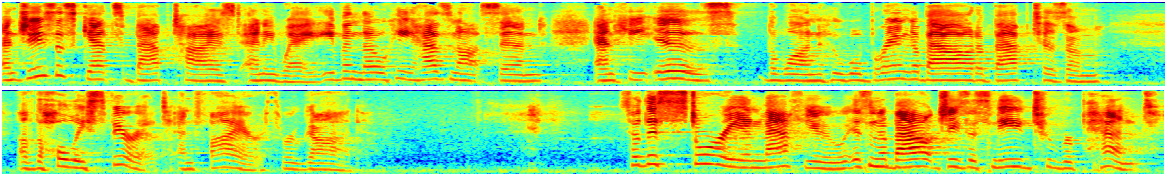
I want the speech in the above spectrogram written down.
And Jesus gets baptized anyway, even though he has not sinned, and he is the one who will bring about a baptism of the Holy Spirit and fire through God. So, this story in Matthew isn't about Jesus' need to repent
